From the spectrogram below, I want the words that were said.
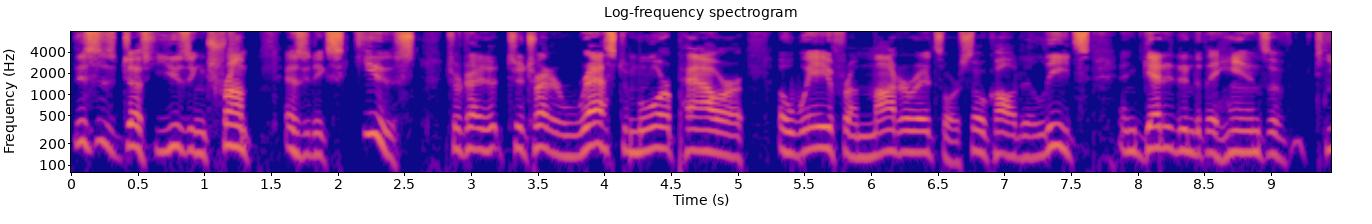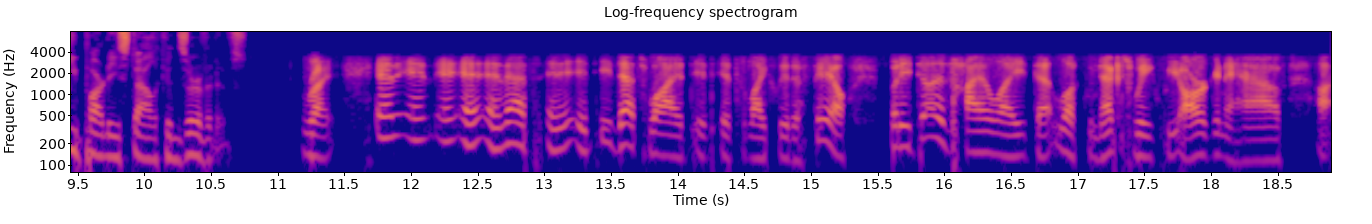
this is just using Trump as an excuse to try to, to try to wrest more power away from moderates or so-called elites and get it into the hands of Tea Party style conservatives. Right, and and and, and that's and it, it, that's why it, it's likely to fail. But it does highlight that look, next week we are going to have uh,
